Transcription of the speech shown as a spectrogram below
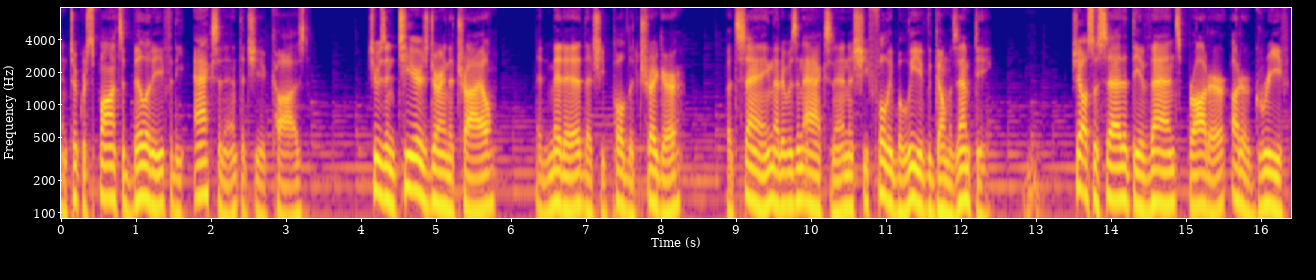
and took responsibility for the accident that she had caused. She was in tears during the trial, admitted that she pulled the trigger, but saying that it was an accident as she fully believed the gun was empty. She also said that the events brought her utter grief,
